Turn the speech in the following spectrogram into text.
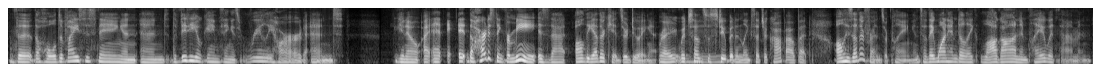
the the whole devices thing and and the video game thing is really hard and you know I, and it, the hardest thing for me is that all the other kids are doing it right which sounds so mm-hmm. stupid and like such a cop out but all his other friends are playing and so they want him to like log on and play with them and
